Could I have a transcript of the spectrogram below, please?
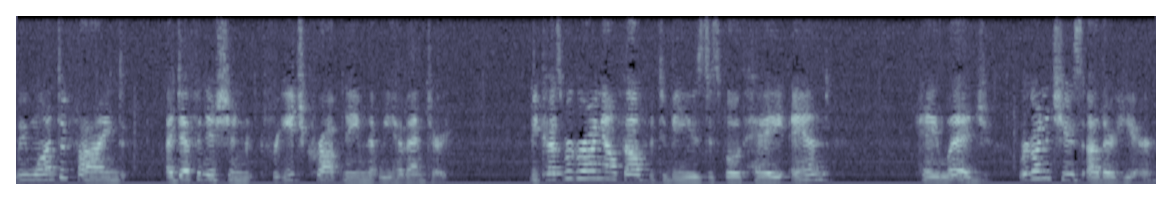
We want to find a definition for each crop name that we have entered. Because we're growing alfalfa to be used as both hay and haylage, we're going to choose other here.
